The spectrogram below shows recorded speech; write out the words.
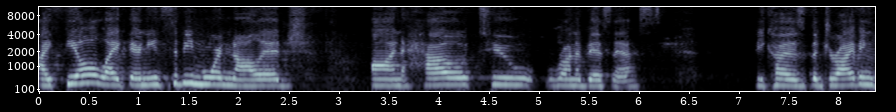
i feel like there needs to be more knowledge on how to run a business because the driving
